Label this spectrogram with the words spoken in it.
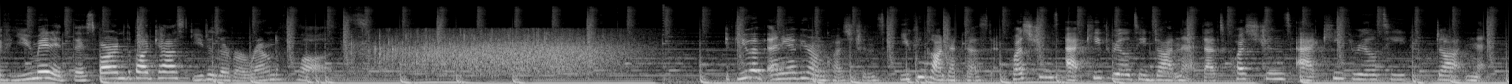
If you made it this far into the podcast, you deserve a round of applause. If you have any of your own questions, you can contact us at questions at keithrealty.net. That's questions at keithrealty.net.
